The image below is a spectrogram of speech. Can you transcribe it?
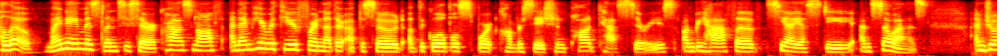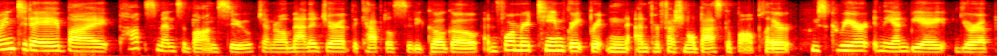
Hello, my name is Lindsay Sarah Krasnoff, and I'm here with you for another episode of the Global Sport Conversation podcast series on behalf of CISD and SOAS. I'm joined today by Pops Mensah-Bonsu, General Manager of the Capital City Go-Go and former Team Great Britain and professional basketball player whose career in the NBA, Europe,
